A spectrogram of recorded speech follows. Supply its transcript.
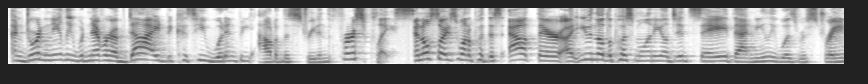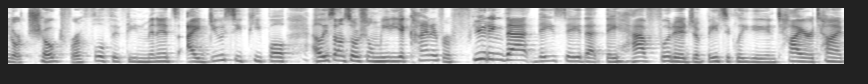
and Jordan Neely would never have died because he wouldn't be out on the street in the first place. And also, I just want to put this out there uh, even though the post millennial did say that Neely was restrained or choked for a full 15 minutes, I do see people, at least on social media, kind of refuting that. They say that they have footage of basically the entire time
